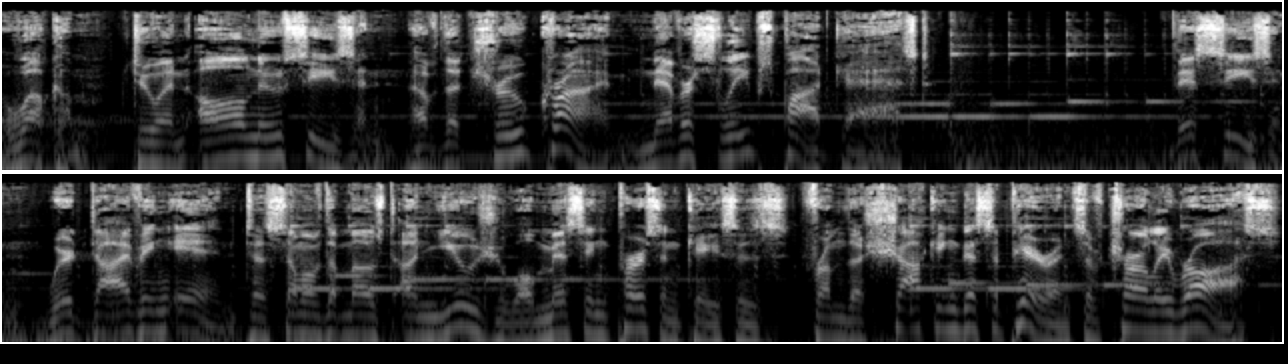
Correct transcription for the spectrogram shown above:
Welcome to an all new season of the True Crime Never Sleeps podcast. This season, we're diving into some of the most unusual missing person cases from the shocking disappearance of Charlie Ross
